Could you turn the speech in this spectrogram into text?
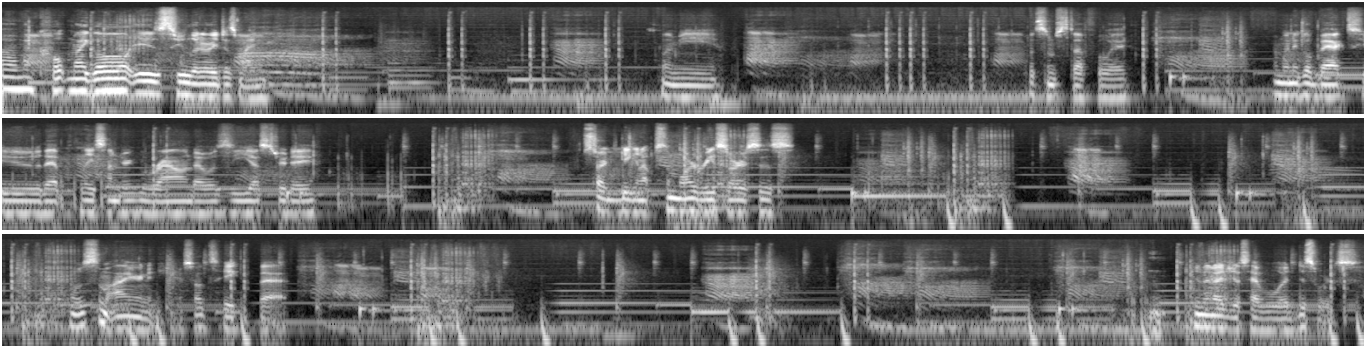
Um, my goal- my goal is to literally just mine. Let me put some stuff away. I'm gonna go back to that place underground I was yesterday. Start digging up some more resources. There's some iron in here, so I'll take that. And then I just have wood. This works.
